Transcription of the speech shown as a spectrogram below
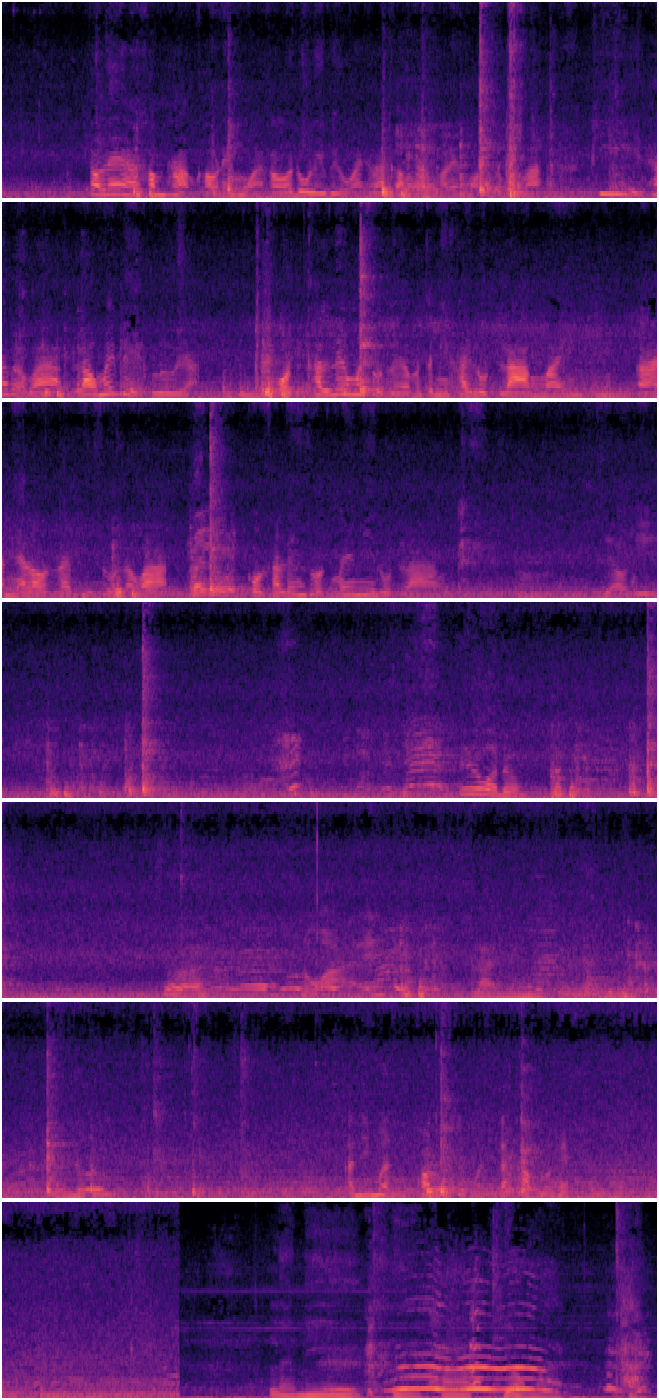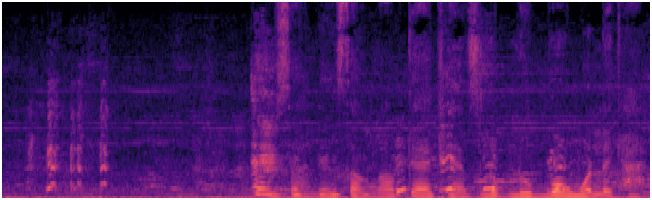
ตอนแรกอะคำถามเขาในหัวเขาก็ดูรีวิวไว้ใช่ไหมคำถามเขาในหัวจะบอกว่า พี่ถ้าแบบว่าเราไม่เบรกเลยอะกดคันเร่งมาสุดเลยอะมันจะมีใครหลุดรางไหมแต่อันเนี้ยเราได้พิสูจน์แล้วว่า ไม่หลุดกดคันเร่งสุดไม่มีหลุดรางอืมเสียวดีนี่มาดูสวยสวยลายนี้หนุกเลยลายนี้หนุกกว่าอันนี้หนุกดีอันนี้เหมือนความรู้สึกเหมือนจะขับรถแหกโค้ง และนี่คือภาพที่ออกมาค่ะอุตส่าห์เล่นสองรอบแก้แค้นสรุปรูปวงหมดเลยค่ะ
